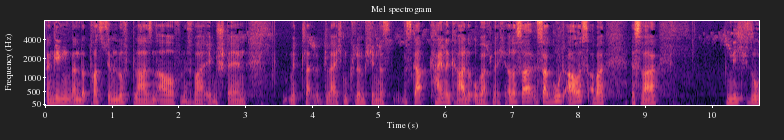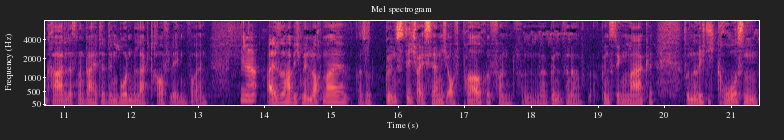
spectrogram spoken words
dann gingen dann trotzdem Luftblasen auf und es war eben Stellen mit gleichen Klümpchen. Das, es gab keine gerade Oberfläche. Also es sah, es sah gut aus, aber es war nicht so gerade, dass man da hätte den Bodenbelag drauflegen wollen. Ja. Also habe ich mir nochmal, also günstig, weil ich es ja nicht oft brauche, von, von, einer, von einer günstigen Marke, so einen richtig großen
